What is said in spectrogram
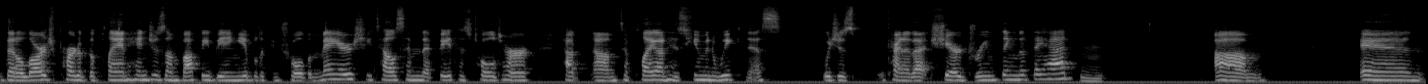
that a large part of the plan hinges on Buffy being able to control the mayor. She tells him that Faith has told her how um, to play on his human weakness, which is kind of that shared dream thing that they had. Mm. Um, and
